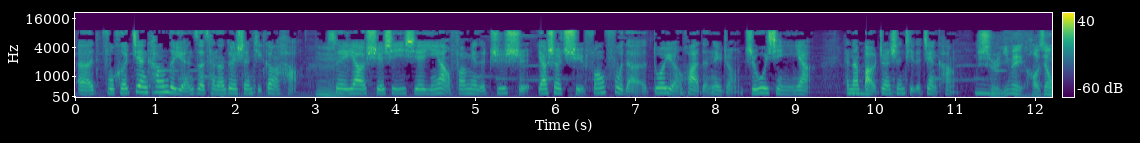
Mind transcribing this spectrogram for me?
呃符合健康的原则才能对身体更好。嗯，所以要学习一些营养方面的知识，要摄取丰富的多元化的那种植物性营养。才能保证身体的健康。是因为好像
